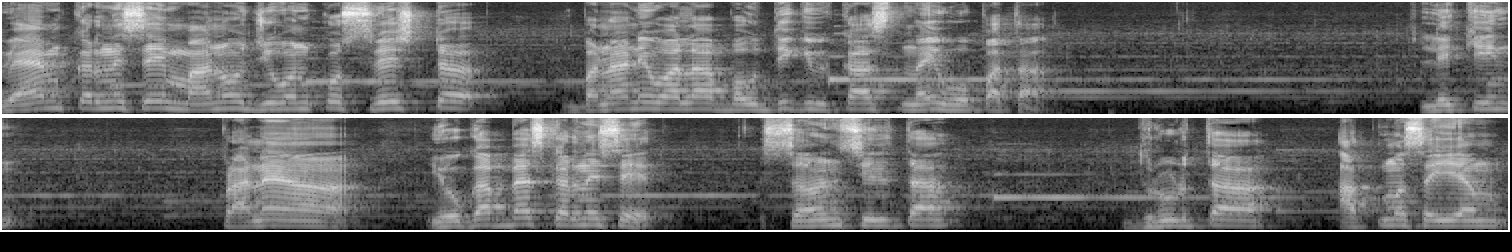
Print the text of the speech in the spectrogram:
व्यायाम करने से मानव जीवन को श्रेष्ठ बनाने वाला बौद्धिक विकास नहीं हो पाता। लेकिन प्राणाया योगाभ्यास करने से सहनशीलता, दृढ़ता, आत्मसंयम,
